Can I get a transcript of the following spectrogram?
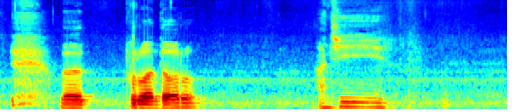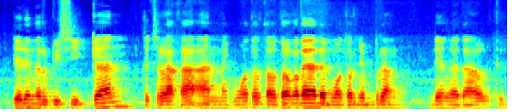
Lewat Purwantoro. Anjir dia dengar bisikan kecelakaan naik motor. Tahu-tahu katanya ada motor nyebrang. Dia nggak tahu tuh.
